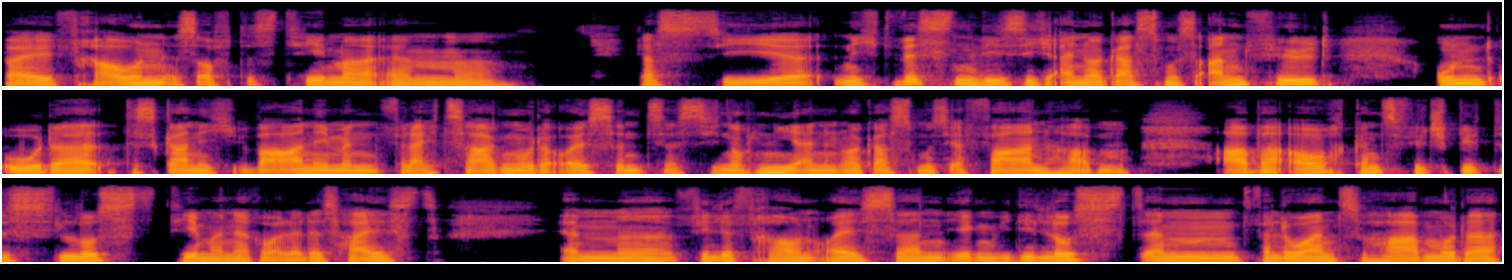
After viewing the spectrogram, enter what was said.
Bei Frauen ist oft das Thema, ähm, dass sie nicht wissen, wie sich ein Orgasmus anfühlt und oder das gar nicht wahrnehmen, vielleicht sagen oder äußern, dass sie noch nie einen Orgasmus erfahren haben. Aber auch ganz viel spielt das Lustthema eine Rolle. Das heißt, ähm, viele Frauen äußern irgendwie die Lust ähm, verloren zu haben oder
